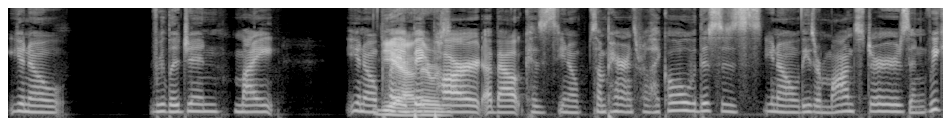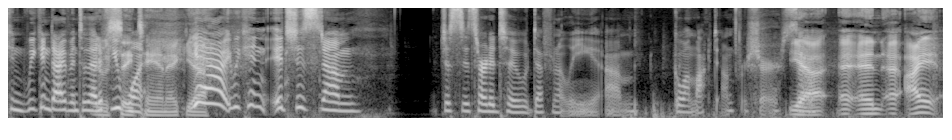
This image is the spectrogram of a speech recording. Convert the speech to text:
you know, religion might, you know, play Yeah, a big was- part about because you know some parents were like, oh, this is you know these are monsters, and we can we can dive into that it if you want satanic. Yeah. yeah. we can it's just um just it started to definitely um go on lockdown for sure so. Yeah, a- and uh, I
